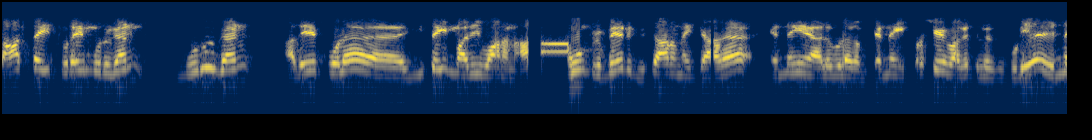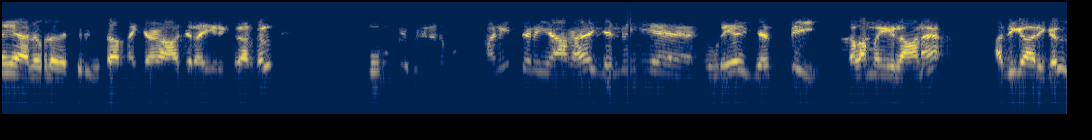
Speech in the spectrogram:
சாத்தை துரைமுருகன் முருகன் அதே போல இசை மதிவாணன். மூன்று பேர் விசாரணைக்காக என்ஐஏ அலுவலகம் சென்னை புரட்சியவாகத்தில் இருக்கக்கூடிய என்ஐஏ அலுவலகத்தில் விசாரணைக்காக ஆஜராகி இருக்கிறார்கள். மூன்று பேரிடமும் தனித்தனியாக என்ஐஏ உடைய எஸ்பி தலைமையிலான அதிகாரிகள்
